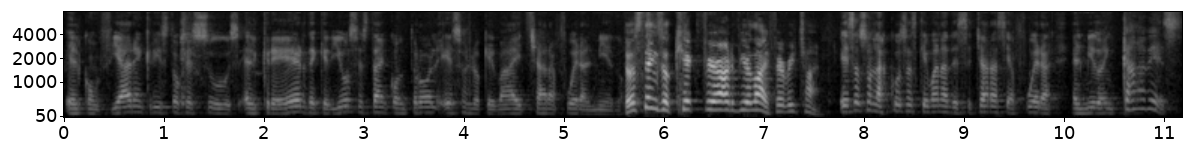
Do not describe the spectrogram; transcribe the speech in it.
El confiar en Cristo Jesús, el creer de que Dios está en control, eso es lo que va a echar afuera el miedo. Those things will kick fear out of your life every time. Esas son las cosas que van a desechar hacia afuera el miedo en cada vez.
